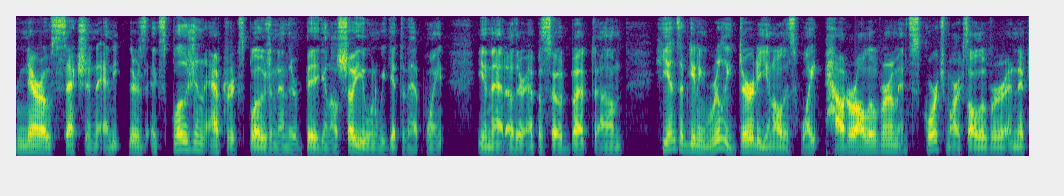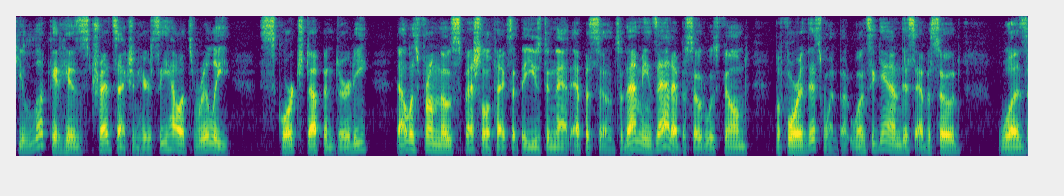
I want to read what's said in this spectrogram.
narrow section and there's explosion after explosion and they're big and i'll show you when we get to that point in that other episode but um, he ends up getting really dirty and all this white powder all over him and scorch marks all over and if you look at his tread section here see how it's really scorched up and dirty that was from those special effects that they used in that episode so that means that episode was filmed before this one but once again this episode was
